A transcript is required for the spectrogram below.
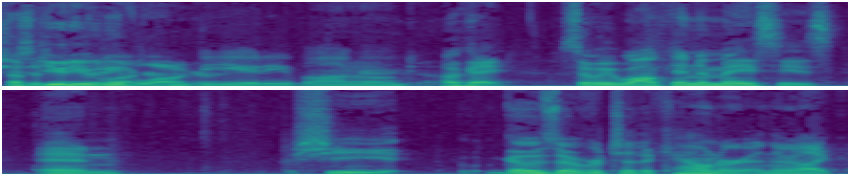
She's A a beauty beauty, blogger. blogger. Beauty vlogger. Oh, okay, so we walk into Macy's and she goes over to the counter and they're like,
